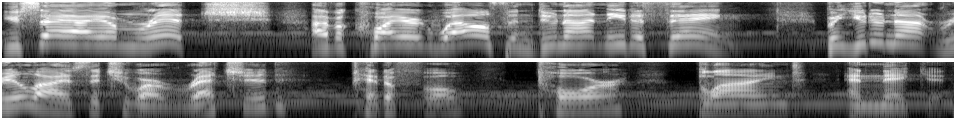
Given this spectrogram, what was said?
You say, I am rich, I've acquired wealth, and do not need a thing. But you do not realize that you are wretched, pitiful, poor, blind, and naked.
